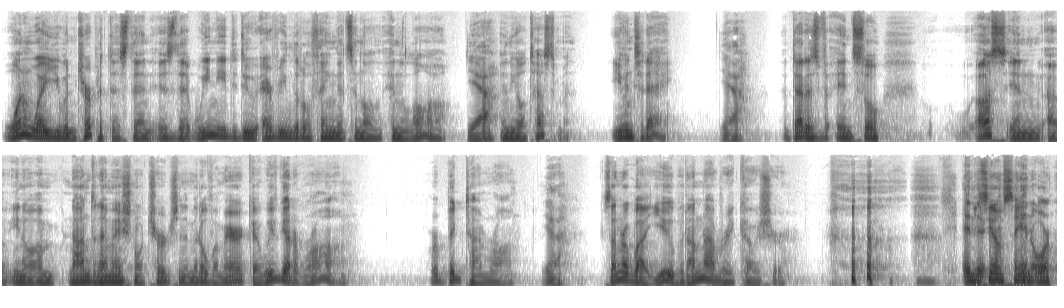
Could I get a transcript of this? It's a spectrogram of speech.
one way you would interpret this then is that we need to do every little thing that's in the in the law yeah in the Old Testament, even today. yeah That is, and so us in uh, you know a non-denominational church in the middle of America, we've got it wrong. We're big time wrong. yeah Because I don't know about you, but I'm not very kosher. and You there, see what I'm saying? and, or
